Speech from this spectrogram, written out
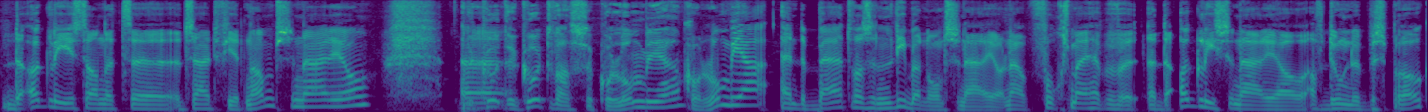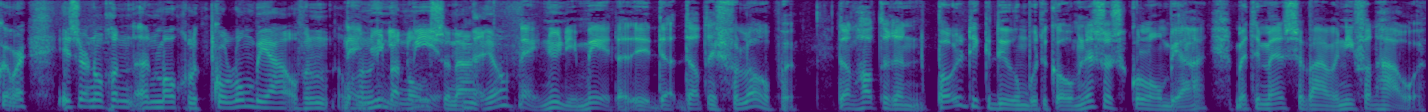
De ugly is dan het, uh, het Zuid-Vietnam-scenario. De uh, good, good, was Colombia. Colombia en de bad was een Libanon-scenario. Nou, volgens mij hebben we de ugly-scenario afdoende besproken. Maar is er nog een, een mogelijk Colombia of een, nee, een Libanon-scenario? Nee, nee, nu niet meer. Dat, dat, dat is verlopen dan had er een politieke deal moeten komen, net zoals Colombia, met de mensen waar we niet van houden.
